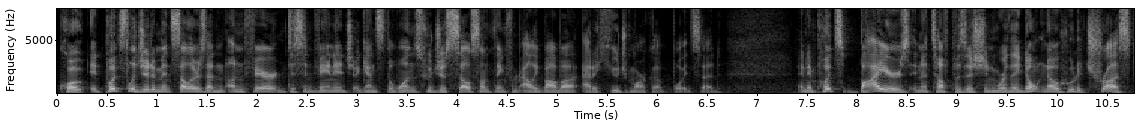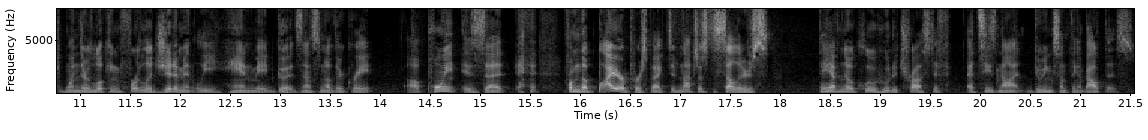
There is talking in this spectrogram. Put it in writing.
quote, it puts legitimate sellers at an unfair disadvantage against the ones who just sell something from Alibaba at a huge markup, Boyd said. And it puts buyers in a tough position where they don't know who to trust when they're looking for legitimately handmade goods. And that's another great uh, point is that from the buyer perspective, not just the seller's they have no clue who to trust if Etsy's not doing something about this.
